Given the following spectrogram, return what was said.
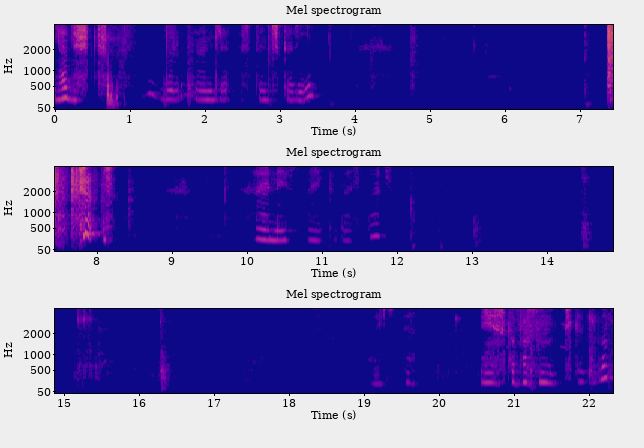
Ya düşüp durmasın. Dur önce üstünü çıkarayım. Her neyse arkadaşlar. Dakika. Evet kafasını çıkaralım.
